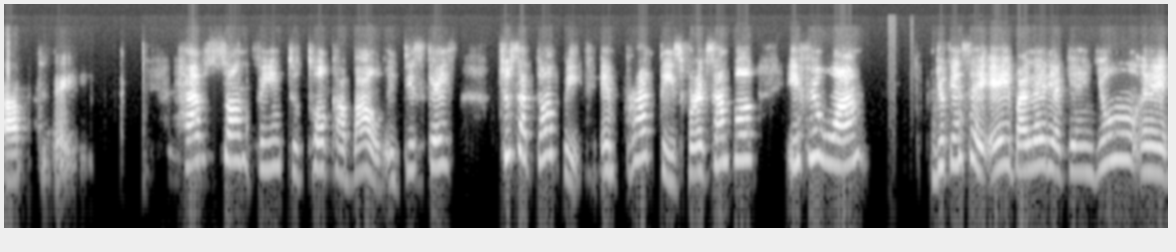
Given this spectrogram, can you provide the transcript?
up to date. have something to talk about. In this case, choose a topic and practice. For example, if you want, You can say, hey, Valeria, can you, uh,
